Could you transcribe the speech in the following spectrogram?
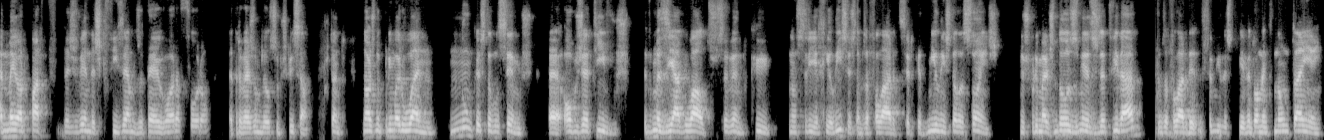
a maior parte das vendas que fizemos até agora foram através do modelo de subscrição. Portanto, nós no primeiro ano nunca estabelecemos uh, objetivos demasiado altos, sabendo que não seria realista, estamos a falar de cerca de mil instalações nos primeiros 12 meses de atividade. Estamos a falar de famílias que eventualmente não têm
